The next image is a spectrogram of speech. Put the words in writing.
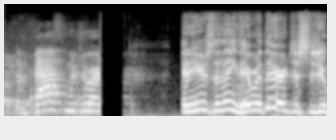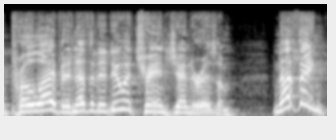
with. The vast majority. And here's the thing they were there just to do pro life. It had nothing to do with transgenderism. Nothing.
